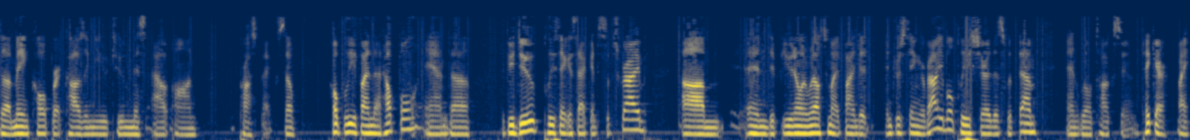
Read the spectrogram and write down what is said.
the main culprit causing you to miss out on prospects? So hopefully you find that helpful. And uh, if you do, please take a second to subscribe. Um, and if you know anyone else who might find it interesting or valuable, please share this with them. And we'll talk soon. Take care. Bye.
